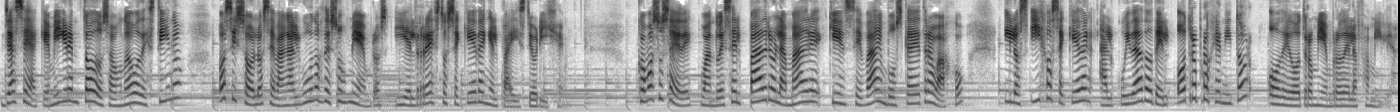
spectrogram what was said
ya sea que emigren todos a un nuevo destino o si solo se van algunos de sus miembros y el resto se queda en el país de origen. ¿Cómo sucede cuando es el padre o la madre quien se va en busca de trabajo y los hijos se quedan al cuidado del otro progenitor o de otro miembro de la familia?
